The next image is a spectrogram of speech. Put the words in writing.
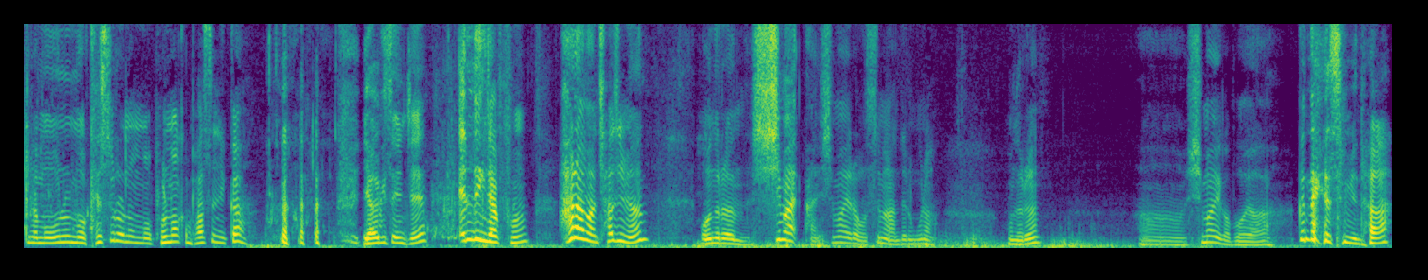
근데 뭐 오늘 뭐 개수로는 뭐 볼 만큼 봤으니까 여기서 이제 엔딩 작품 하나만 찾으면 오늘은 시마이 아니 시마이라고 쓰면 안 되는구나. 오늘은 어 시마이가 뭐야 끝내겠습니다.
